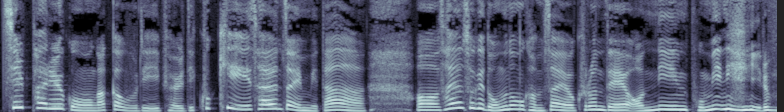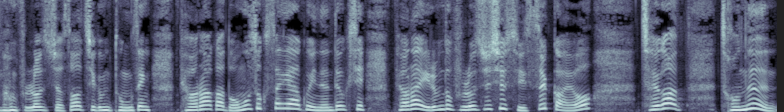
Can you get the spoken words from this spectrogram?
7810 아까 우리 별디 쿠키 사연자입니다. 어, 사연 소개 너무너무 감사해요. 그런데 언니인 보민이 이름만 불러주셔서 지금 동생 별아가 너무 속상해하고 있는데 혹시 별아 이름도 불러주실 수 있을까요? 제가 저는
